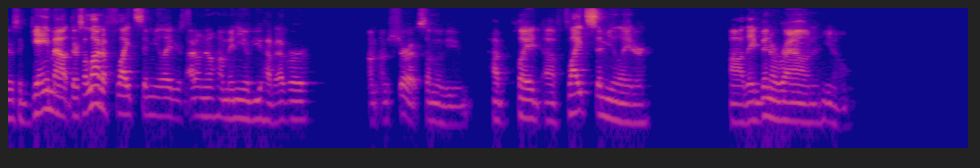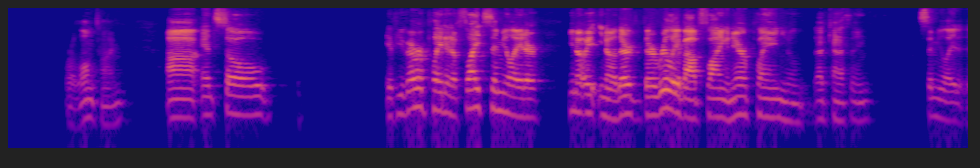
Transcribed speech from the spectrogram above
there's a game out. There's a lot of flight simulators. I don't know how many of you have ever. I'm, I'm sure some of you have played a flight simulator. Uh, they've been around, you know, for a long time. Uh, and so, if you've ever played in a flight simulator, you know, it, you know, they're they're really about flying an airplane, you know, that kind of thing. Simulated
